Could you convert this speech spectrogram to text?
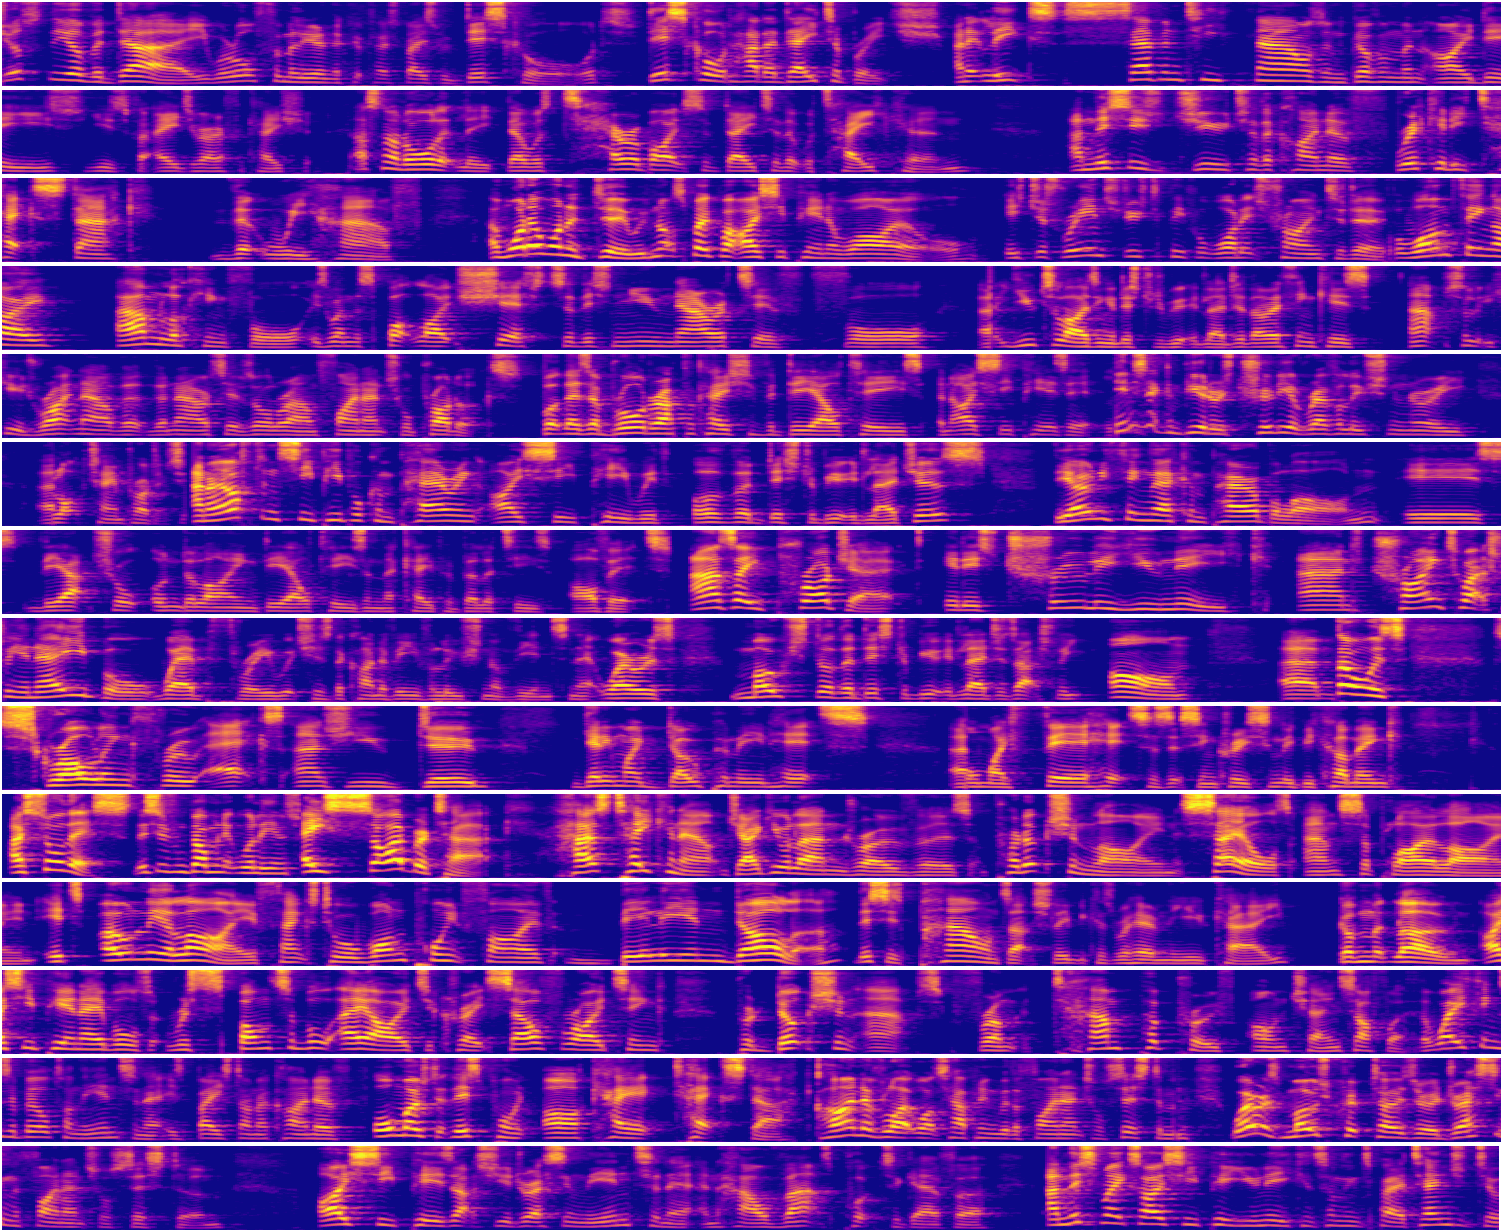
just the other day, we're all familiar in the crypto space with Discord. Discord had a data breach and it leaks 70,000 government IDs used for age verification. That's not all it leaked. There was terabytes of data that were taken. And this is due to the kind of rickety tech stack that we have. And what I want to do, we've not spoken about ICP in a while, is just reintroduce to people what it's trying to do. But one thing I am looking for is when the spotlight shifts to this new narrative for uh, utilizing a distributed ledger that I think is absolutely huge. Right now, the, the narrative is all around financial products, but there's a broader application for DLTs, and ICP is it. Internet Computer is truly a revolutionary uh, blockchain project. And I often see people comparing ICP with other distributed ledgers. The only thing they're comparable on is the actual underlying DLTs and the capabilities of it. As a project, it is truly unique and trying to actually enable Web3, which is the kind of evolution of the internet, whereas most other distributed ledgers actually aren't. Um, I was scrolling through X as you do, getting my dopamine hits, uh, or my fear hits as it's increasingly becoming. I saw this. This is from Dominic Williams. A cyber attack has taken out Jaguar Land Rover's production line, sales, and supply line. It's only alive thanks to a $1.5 billion, this is pounds actually because we're here in the UK, government loan. ICP enables responsible AI to create self writing production apps from tamper proof on chain software. The way things are built on the internet is based on a kind of almost at this point archaic tech stack, kind of like what's happening with the financial system. Whereas most cryptos are addressing the financial system, ICP is actually addressing the internet and how that's put together. And this makes ICP unique and something to pay attention to.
